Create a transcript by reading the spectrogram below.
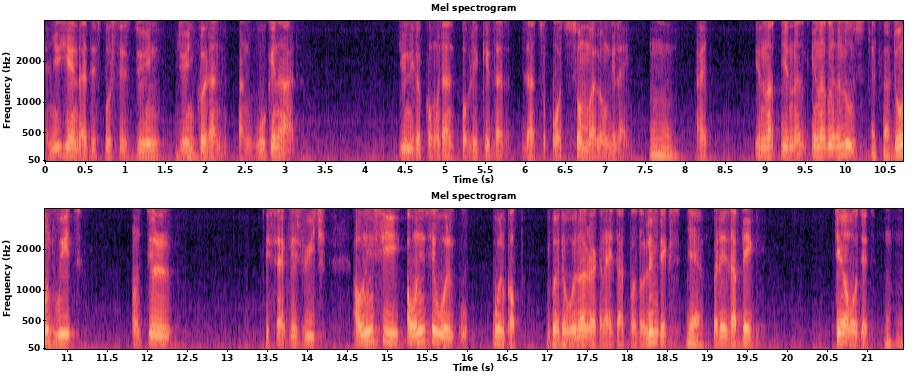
and you hear that this person is doing doing good and, and working hard, you need to come out and probably give that, that support somewhere along the line Mhm. right? You're not, you're not, you're not going to lose. Exactly. Don't wait until the cyclists reach. I won't even see, I won't even say World, World Cup because they will not recognize that, but the Olympics. Yeah. But there's a big thing about it. Mhm.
